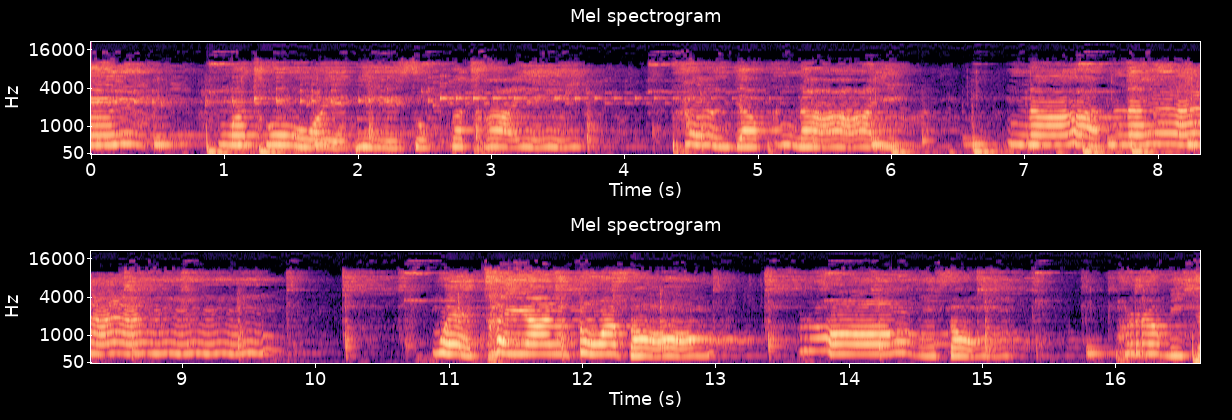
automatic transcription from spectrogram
ง มาช่วยพี่สุภชัยท่านอย่าพนายนาดแรงเวทยันตัวสองร้องส่งพระมิเจ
